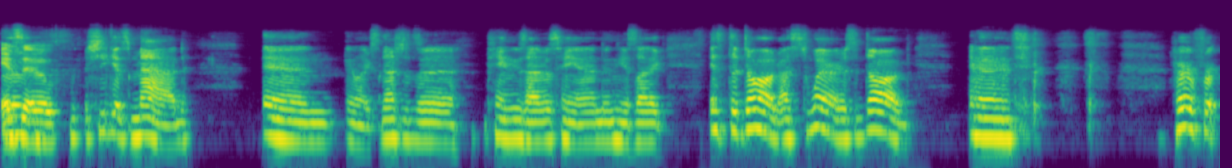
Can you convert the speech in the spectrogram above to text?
And Uh, so, she gets mad and and like snatches the panties out of his hand and he's like it's the dog. I swear, it's the dog. And her for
